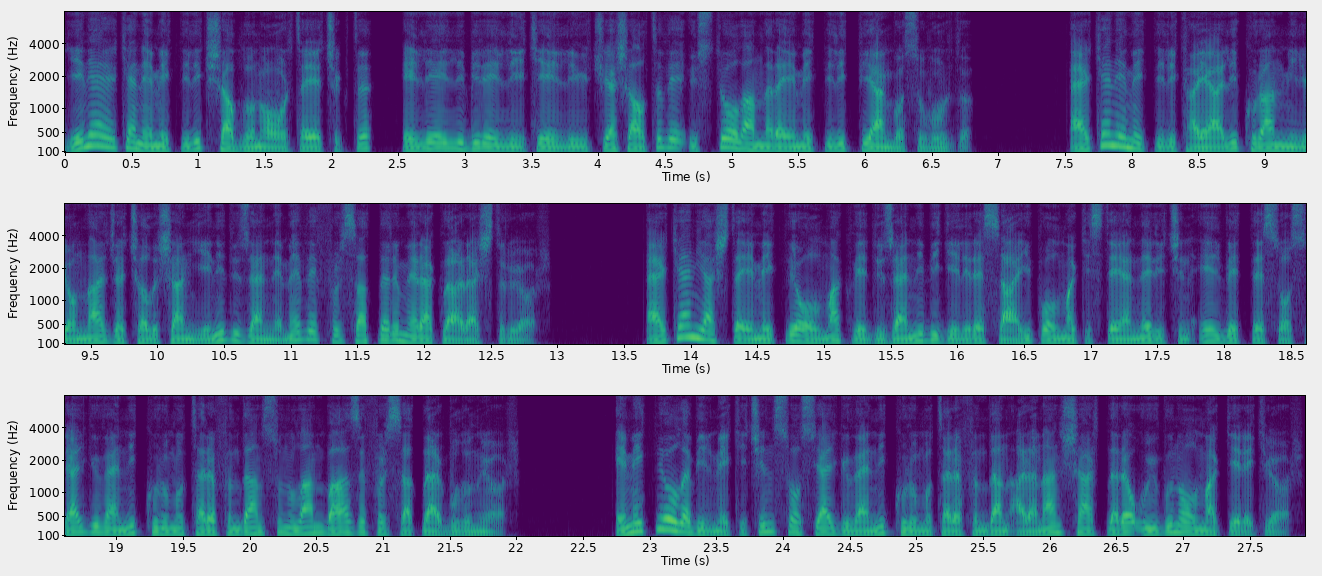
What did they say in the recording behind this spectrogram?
Yeni erken emeklilik şablonu ortaya çıktı, 50-51-52-53 yaş altı ve üstü olanlara emeklilik piyangosu vurdu. Erken emeklilik hayali kuran milyonlarca çalışan yeni düzenleme ve fırsatları merakla araştırıyor. Erken yaşta emekli olmak ve düzenli bir gelire sahip olmak isteyenler için elbette Sosyal Güvenlik Kurumu tarafından sunulan bazı fırsatlar bulunuyor. Emekli olabilmek için Sosyal Güvenlik Kurumu tarafından aranan şartlara uygun olmak gerekiyor.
